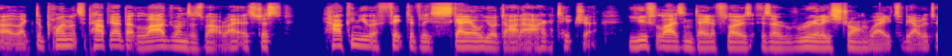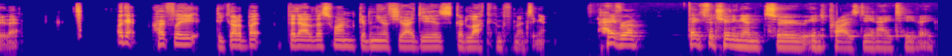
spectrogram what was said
uh, like deployments of Power BI, but large ones as well. Right? It's just how can you effectively scale your data architecture? Utilizing data flows is a really strong way to be able to do that. Okay, hopefully you got a bit, bit out of this one, giving you a few ideas. Good luck implementing it. Hey everyone, thanks for tuning in to Enterprise DNA TV.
